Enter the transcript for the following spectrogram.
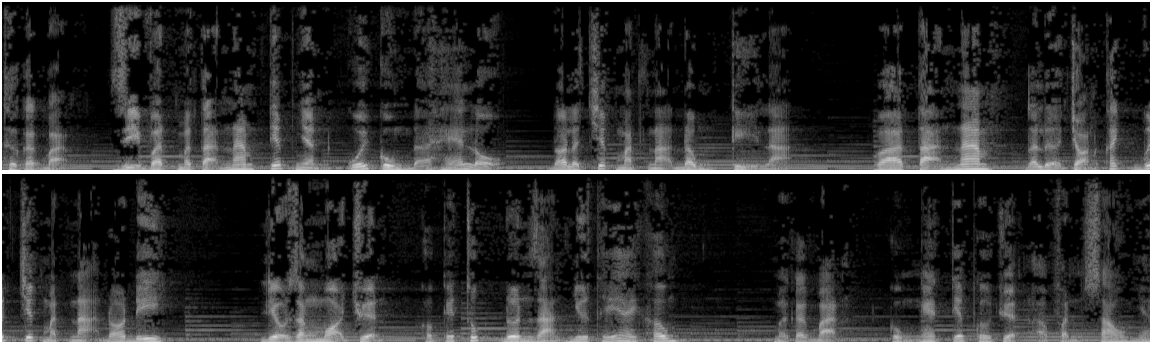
Thưa các bạn, dị vật mà tạ Nam tiếp nhận cuối cùng đã hé lộ, đó là chiếc mặt nạ đồng kỳ lạ. Và tạ Nam đã lựa chọn cách vứt chiếc mặt nạ đó đi. Liệu rằng mọi chuyện có kết thúc đơn giản như thế hay không? Mời các bạn cùng nghe tiếp câu chuyện ở phần sau nhé.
